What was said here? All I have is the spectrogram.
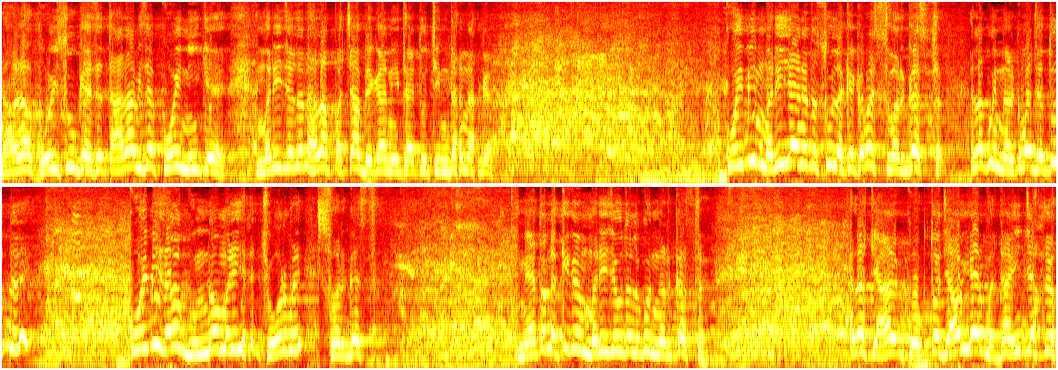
ના ના, કોઈ શું કહે છે? તારા વિશે કોઈ નહીં કહે. મરી જશે તો હાલા પચા ભેગા નહીં થાય, તું ચિંતા ના કર. કોઈ બી મરી જાય ને તો શું લખે? ખબર? સ્વર્ગસ્થ. એટલે કોઈ નરકમાં જતું જ નથી. કોઈ બી સામે ગુંડો મરી જાય, ચોર મરી સ્વર્ગસ્થ. મેં તો નક્કી કર્યું મરી જવું તો લોકો નરકસ્થ. એટલે ત્યાં કોક તો જાઓ યાર, બધા અહીં જાઓ.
